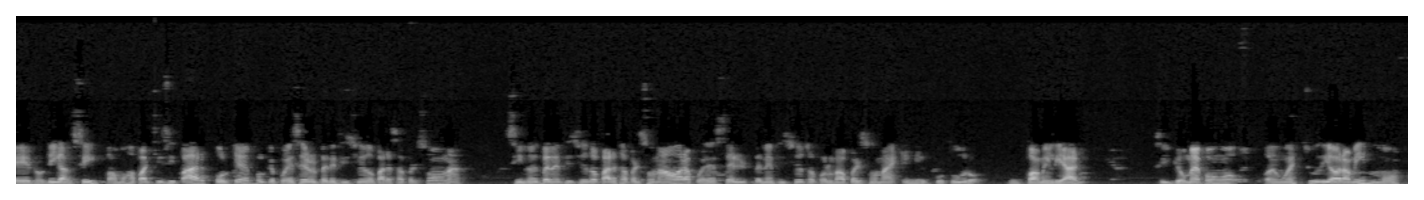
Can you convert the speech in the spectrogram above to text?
eh, nos digan sí, vamos a participar. ¿Por qué? Porque puede ser beneficioso para esa persona. Si no es beneficioso para esa persona ahora, puede ser beneficioso para una persona en el futuro, un familiar. Si yo me pongo en un estudio ahora mismo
